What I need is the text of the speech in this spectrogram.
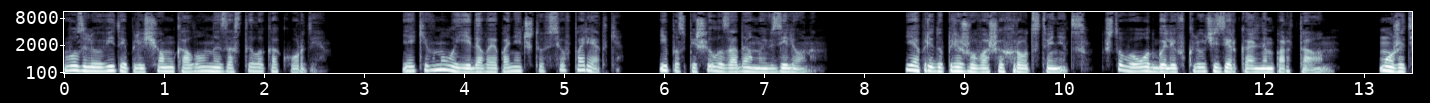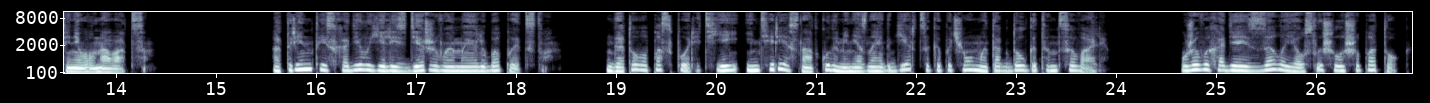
Возле увитой плечом колонны застыла к аккорде. Я кивнула ей, давая понять, что все в порядке, и поспешила за дамой в зеленом. Я предупрежу ваших родственниц, что вы отбыли в ключ зеркальным порталом. Можете не волноваться. От Ринта исходило еле сдерживаемое любопытство. Готова поспорить, ей интересно, откуда меня знает герцог и почему мы так долго танцевали. Уже выходя из зала, я услышала шепоток,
